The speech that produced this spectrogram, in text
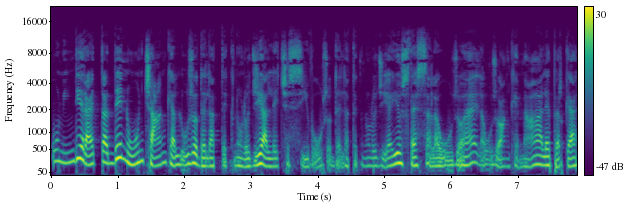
un'indiretta denuncia anche all'uso della tecnologia, all'eccessivo uso della tecnologia. Io stessa la uso, eh, la uso anche male perché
